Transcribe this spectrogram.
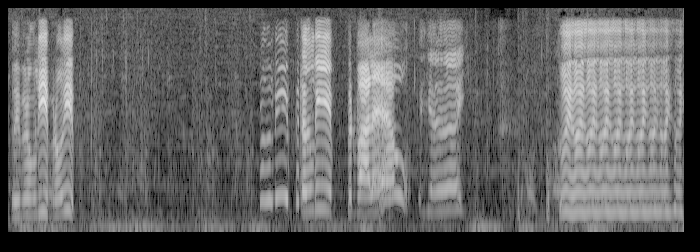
เฮ้ยไม่ต้องรีบไม่ต้องรีบ ต้องรีบไม่ต้องรีบมันมาแล้วเย้ยเฮ้ยเฮ้ยเฮ้ยเฮ้ยเฮ้ยเฮ้ยเฮ้ยเฮ้ยเฮ้ยเฮ้ย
